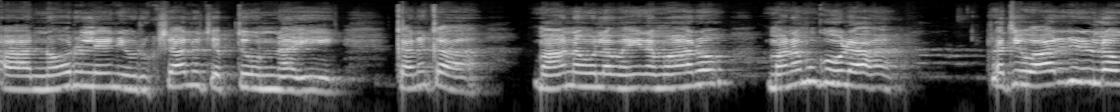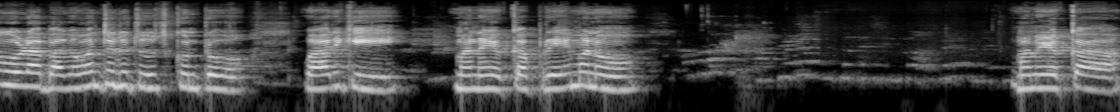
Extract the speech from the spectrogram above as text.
ఆ నోరు లేని వృక్షాలు చెప్తూ ఉన్నాయి. కనుక మానవులమైన వారు మనము కూడా ప్రతి వారిలో కూడా భగవంతుడు చూసుకుంటూ వారికి మన యొక్క ప్రేమను మన యొక్క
